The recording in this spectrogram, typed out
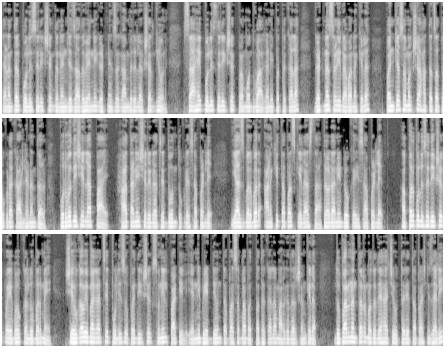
त्यानंतर पोलीस निरीक्षक धनंजय जाधव यांनी घटनेचं गांभीर्य लक्षात घेऊन सहाय्यक पोलीस निरीक्षक प्रमोद वाघ आणि पथकाला घटनास्थळी रवाना केलं. पंचसमक्ष हाताचा तुकडा काढल्यानंतर पूर्व दिशेला पाय हात आणि शरीराचे दोन तुकडे सापडले. याचबरोबर आणखी तपास केला असता धड आणि डोकंही सापडले. अपर पोलीस अधीक्षक वैभव कल्लुबर्मे शेवगाव विभागाचे पोलीस उपअधीक्षक सुनील पाटील यांनी भेट देऊन तपासाबाबत पथकाला मार्गदर्शन केलं. दुपारनंतर मृतदेहाची उत्तरीय तपासणी झाली.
